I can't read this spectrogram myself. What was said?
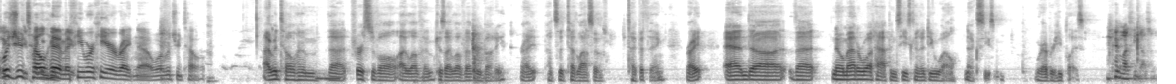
like- would you seems like tell him if he were here right now? What would you tell him? I would tell him that, first of all, I love him because I love everybody, right? That's a Ted Lasso type of thing, right? And uh, that no matter what happens, he's going to do well next season, wherever he plays. Unless he doesn't.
